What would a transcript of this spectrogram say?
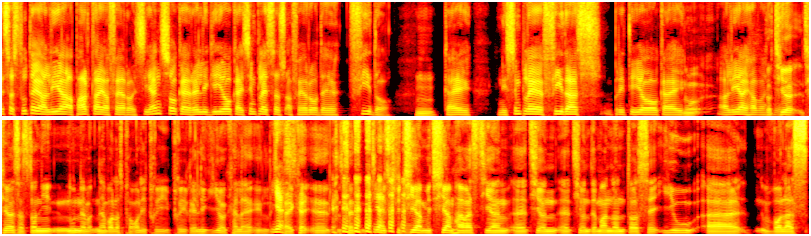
estas tute alia aparta afero, scienzo kai religio kai simple esas afero de fido mm. Kai ni simple fidas pri tio kaj no, alia havas do tio tio estas do ni nun ne, ne volas paroli pri pri religio kaj la yes. kaj kaj uh, sed yes. tiam mi tiam havas tian eh, tion eh, tion demandon do se iu uh, volas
